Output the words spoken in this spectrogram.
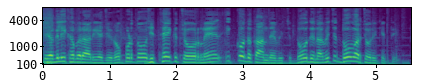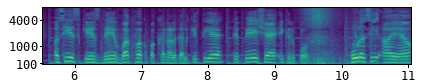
ਤੇ ਅਗਲੀ ਖਬਰ ਆ ਰਹੀ ਹੈ ਜੀ ਰੋਪੜ ਤੋਂ ਜਿੱਥੇ ਇੱਕ ਚੋਰ ਨੇ ਇੱਕੋ ਦੁਕਾਨ ਦੇ ਵਿੱਚ ਦੋ ਦਿਨਾਂ ਵਿੱਚ ਦੋ ਵਾਰ ਚੋਰੀ ਕੀਤੀ। ਅਸੀਂ ਇਸ ਕੇਸ ਦੇ ਵੱਖ-ਵੱਖ ਪੱਖਾਂ ਨਾਲ ਗੱਲ ਕੀਤੀ ਹੈ ਤੇ ਪੇਸ਼ ਹੈ ਇੱਕ ਰਿਪੋਰਟ। ਹੁਣ ਅਸੀਂ ਆਏ ਹਾਂ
